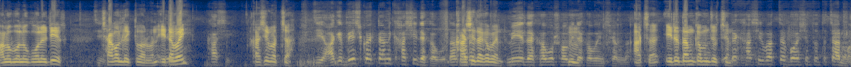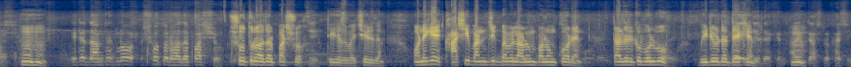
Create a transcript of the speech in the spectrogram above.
ভালো ভালো কোয়ালিটির ছাগল দেখতে পারবেন। এটা ভাই? খাসি। খাসির বাচ্চা। জি আগে বেশ কয়েকটা আমি খাসি দেখাবো। তারপরে খাসি দেখাবেন? মেয়ে দেখাবো সবই দেখাবো ইনশাল্লাহ। আচ্ছা এটার দাম কেমন চাচ্ছেন এটা খাসির বাচ্চা বয়সে তো তো চার মাস। হুম হুম। এটার দাম থাকল সতেরো হাজার পাঁচশো। সতেরো হাজার পাঁচশো। ঠিক আছে ভাই ছেড়ে দেন। অনেকে খাসি বাণিজ্যিকভাবে লালন পালন করেন। তাদেরকে বলব ভিডিওটা দেখেন। দেখেন আরেকটা আসলো খাসি।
